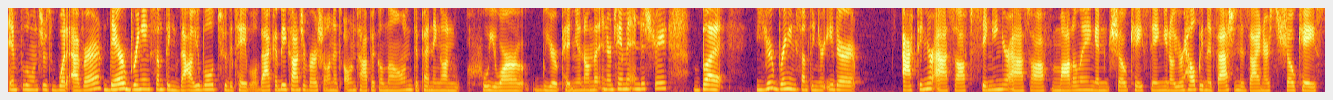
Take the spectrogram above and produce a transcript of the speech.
influencers, whatever, they're bringing something valuable to the table. That could be controversial in its own topic alone, depending on who you are, your opinion on the entertainment industry. But you're bringing something, you're either acting your ass off, singing your ass off, modeling and showcasing, you know, you're helping the fashion designers showcase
